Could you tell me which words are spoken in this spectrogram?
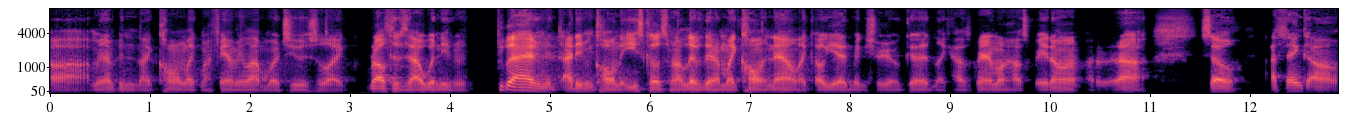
uh, I mean I've been like calling like my family a lot more too. So like relatives that I wouldn't even people I haven't I didn't even call on the East Coast when I lived there. I'm like calling now, like, oh yeah, making sure you're good. Like how's grandma, how's great aunt, da, da, da. So I think um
